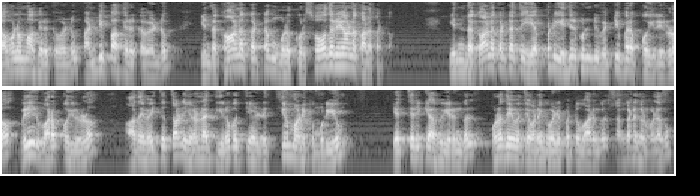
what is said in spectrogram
கவனமாக இருக்க வேண்டும் கண்டிப்பாக இருக்க வேண்டும். இந்த காலகட்டம் உங்களுக்கு ஒரு சோதனையான காலகட்டம். இந்த காலகட்டத்தை எப்படி எதிர்கொண்டு வெற்றி பெறப் போகிறீர்களோ வெளியில் வரப்போகிறீர்களோ அதை வைத்துத்தான் இரண்டாயிரத்தி இருபத்தி ஏழு தீர்மானிக்க முடியும். எச்சரிக்கையாக இருங்கள். குலதெய்வத்தை வணங்கி வழிபட்டு வாருங்கள். சங்கடங்கள் விலகும்.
